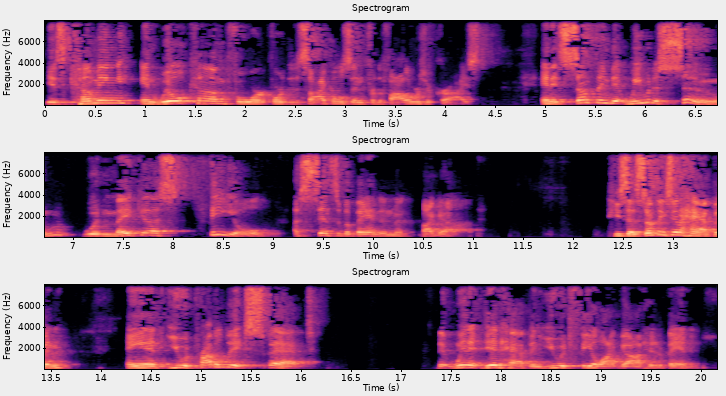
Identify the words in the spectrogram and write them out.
is coming and will come for, for the disciples and for the followers of Christ. And it's something that we would assume would make us feel a sense of abandonment by God. He says something's going to happen and you would probably expect that when it did happen, you would feel like God had abandoned you.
